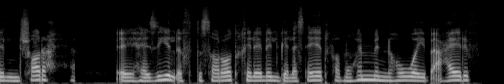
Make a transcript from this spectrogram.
الشرح آه، هذه الاختصارات خلال الجلسات. فمهم إن هو يبقى عارف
